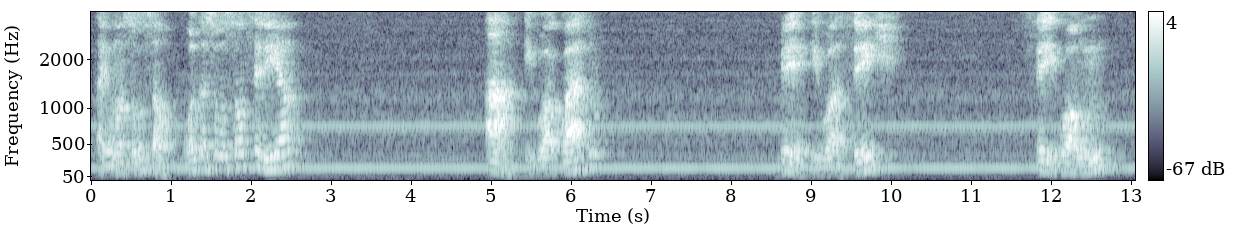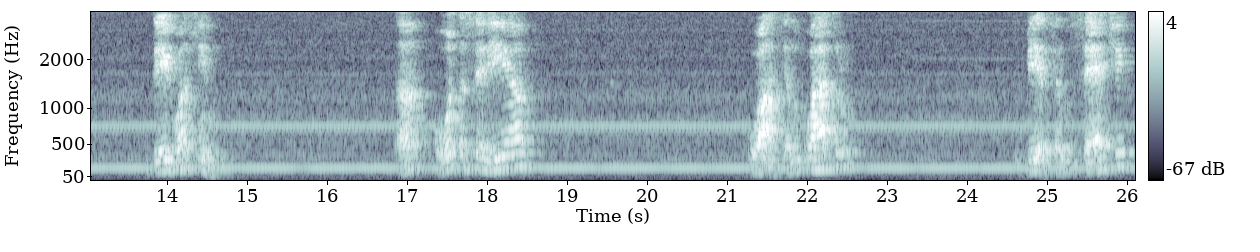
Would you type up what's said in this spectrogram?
Está aí uma solução. Outra solução seria A igual a 4, B igual a 6, C igual a 1, D igual a 5. Tá? Outra seria o A sendo 4, B sendo 7,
